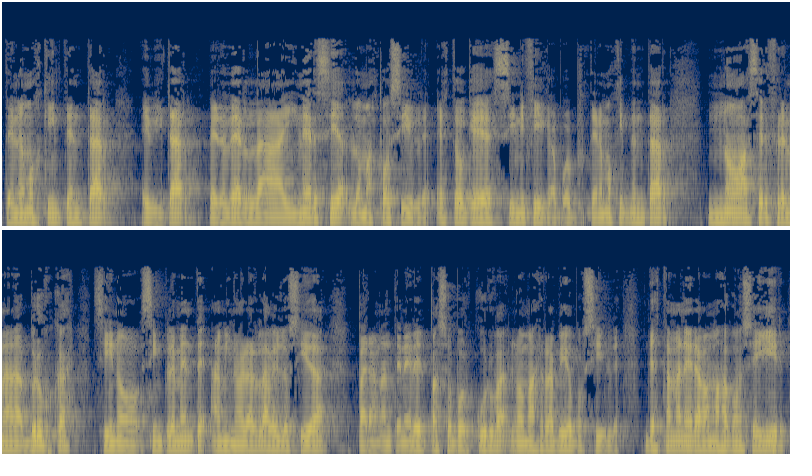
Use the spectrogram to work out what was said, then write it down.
tenemos que intentar evitar perder la inercia lo más posible. ¿Esto qué significa? Pues tenemos que intentar no hacer frenadas bruscas, sino simplemente aminorar la velocidad para mantener el paso por curva lo más rápido posible. De esta manera vamos a conseguir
